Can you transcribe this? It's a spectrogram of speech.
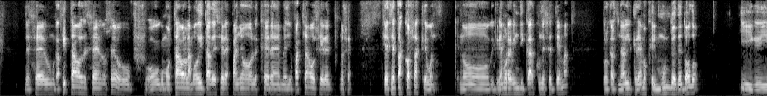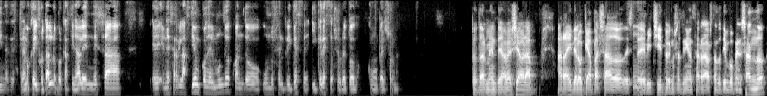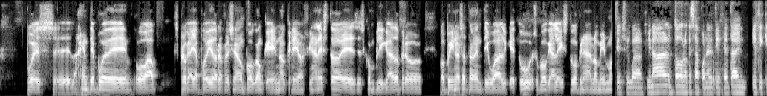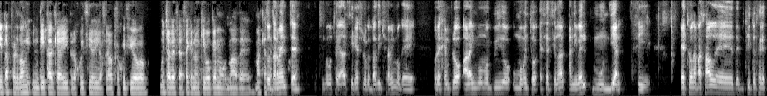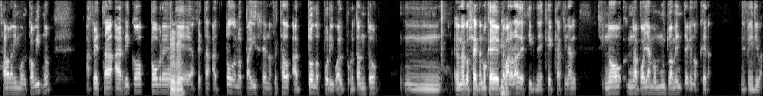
de ser un racista o de ser, no sé, o, o, como está ahora la modita de ser español, es que eres medio facha o si eres, no sé. Que hay ciertas cosas que, bueno, que no que queríamos reivindicar con ese tema, porque al final creemos que el mundo es de todo y, tenemos que disfrutarlo, porque al final en esa eh, en esa relación con el mundo es cuando uno se enriquece y crece sobre todo como persona. Totalmente. A ver si ahora, a raíz de lo que ha pasado, de este mm. bichito que nos ha tenido encerrados tanto tiempo pensando, pues eh, la gente puede, o ha, espero que haya podido reflexionar un poco, aunque no creo. Al final esto es, es complicado, pero opino exactamente igual que tú. Supongo que Alex, tú opinas lo mismo. Sí, es igual. Al final todo lo que sea poner etiquetas, etiquetas perdón, indica que hay prejuicio y al final el prejuicio muchas veces hace que nos equivoquemos más, de, más que Totalmente. Sí me gustaría decir eso, lo que tú has dicho ahora mismo, que, por ejemplo, ahora mismo hemos vivido un momento excepcional a nivel mundial. Sí, esto no ha pasado del sitio este que está ahora mismo el COVID, ¿no? Afecta a ricos, pobres, eh, afecta a todos los países, nos ha afectado a todos por igual. Por lo tanto, mm, es una cosa que tenemos que, valorar, decir, de que, es que al final, si no, no apoyamos mutuamente, ¿qué nos queda? En definitiva.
